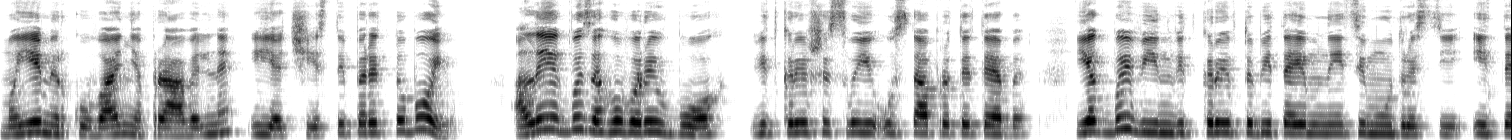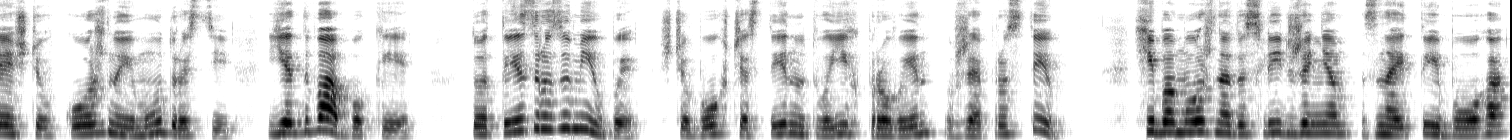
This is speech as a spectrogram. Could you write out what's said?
моє міркування правильне, і я чистий перед тобою. Але якби заговорив Бог, відкривши свої уста проти тебе, якби він відкрив тобі таємниці мудрості і те, що в кожної мудрості є два боки, то ти зрозумів би, що Бог частину твоїх провин вже простив. Хіба можна дослідженням знайти Бога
